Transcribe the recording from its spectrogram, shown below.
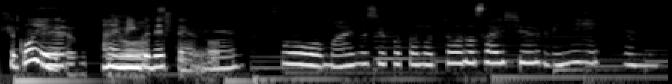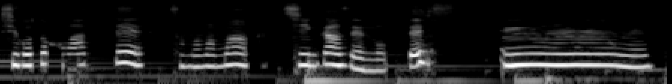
すごいタイミングでしたよね。そう。前の仕事のちょうど最終日に仕事終わって、そのまま新幹線乗って。うーん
